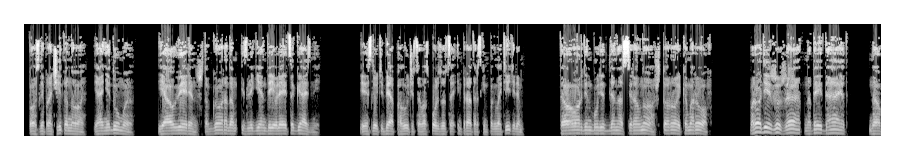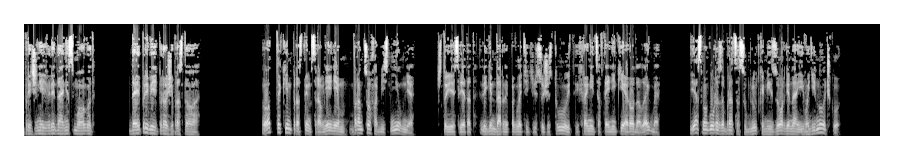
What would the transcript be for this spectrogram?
После прочитанного я не думаю. Я уверен, что городом из легенды является Газни. Если у тебя получится воспользоваться императорским поглотителем, то орден будет для нас все равно, что рой комаров. Вроде жужжат, надоедают, но причинить вреда не смогут. Да и прибить проще простого. Вот таким простым сравнением Воронцов объяснил мне, что если этот легендарный поглотитель существует и хранится в тайнике рода Лэгбе, я смогу разобраться с ублюдками из Ордена и в одиночку.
